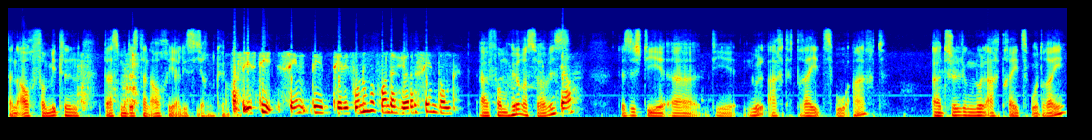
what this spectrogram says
dann auch vermitteln, dass wir das dann auch realisieren können. Was ist die, Sen die Telefonnummer von der Hörersendung? Äh, vom Hörerservice, Ja? Das ist die, äh, die 08328, äh, Entschuldigung, 08323,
